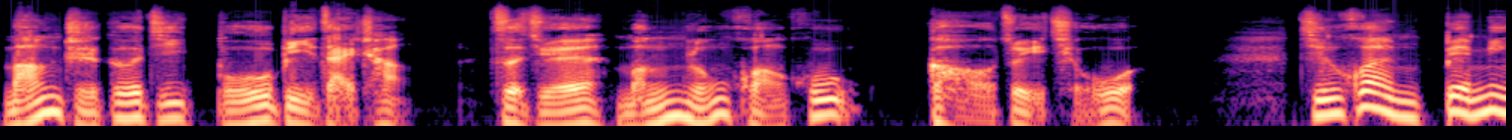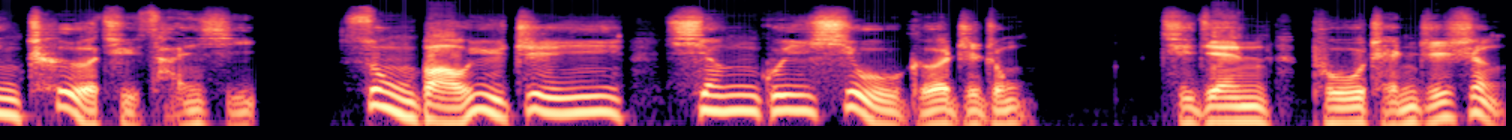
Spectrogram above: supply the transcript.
忙指歌姬不必再唱。自觉朦胧恍惚，告罪求卧，警幻便命撤去残席，送宝玉至衣香闺绣阁之中。其间铺陈之盛，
